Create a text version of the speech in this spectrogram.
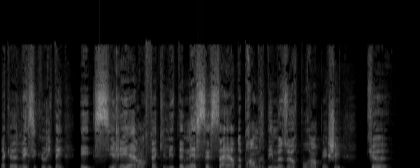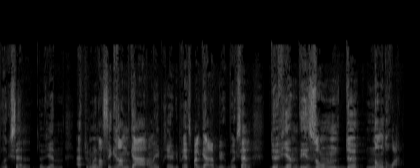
l'insécurité est si réelle en fait qu'il était nécessaire de prendre des mesures pour empêcher que Bruxelles devienne, à tout le moins dans ces grandes gares, hein, les, les principales gares à Bruxelles, deviennent des zones de non-droit.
